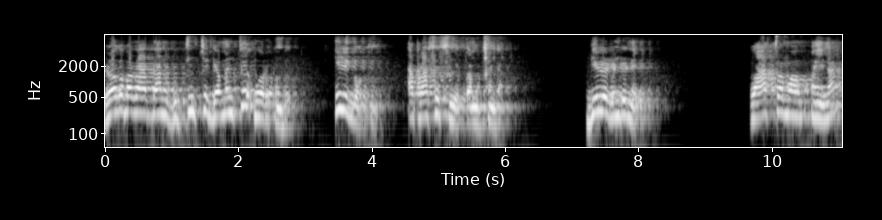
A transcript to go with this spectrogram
రోగ పదార్థాన్ని గుర్తించి గమనించి ఊరకుంది హీలింగ్ అవుతుంది. ఆ ప్రాసెస్ చెప్తాం ముఖ్యంగా. దీనిలో రెండు ఉన్నాయి. వాస్తవమైన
